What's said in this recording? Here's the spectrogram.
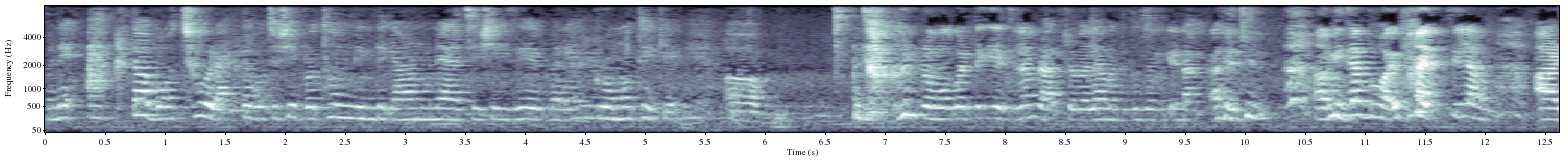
মানে একটা বছর একটা বছর সেই প্রথম দিন থেকে আমার মনে আছে সেই যে মানে প্রোমো থেকে যখন প্রোমো করতে গিয়েছিলাম, রাত্রেবেলায় আমাদের দুজনকে ডাকা হয়েছিল। আমি যা ভয় পাচ্ছিলাম। আর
